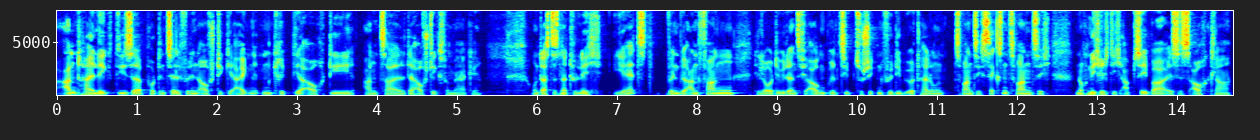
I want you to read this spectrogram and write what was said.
anteilig dieser potenziell für den Aufstieg geeigneten kriegt ja auch die Anzahl der Aufstiegsvermerke. Und dass das natürlich jetzt, wenn wir anfangen, die Leute wieder ins Vier-Augen-Prinzip zu schicken für die Beurteilung 2026, noch nicht richtig absehbar ist, ist auch klar.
